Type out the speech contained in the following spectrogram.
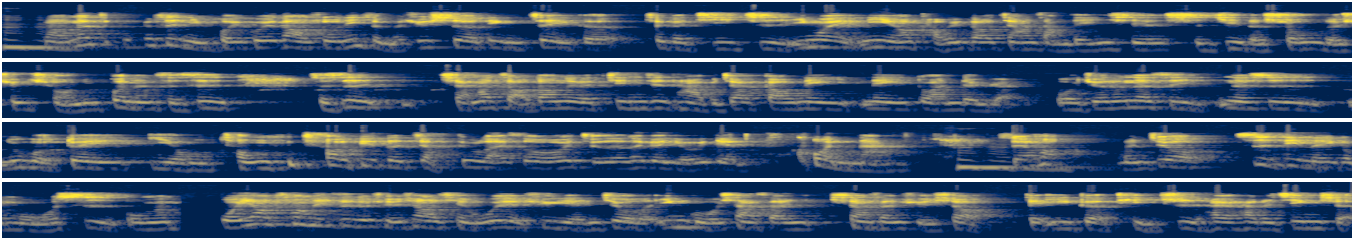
嗯，那这个就是你回归到说，你怎么去设定这个这个机制？因为你也要考虑到家长的一些实际的收入的需求，你不能只是只是想要找到那个金字塔比较高那那一端的人。我觉得那是那是，如果对有从 教育的角度来说，我会觉得那个有一点困难。嗯，所以后我们就制定了一个模式。我们我要创立这个学校前，我也去研究了英国下山下山学校的一个体制，还有它的精神。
